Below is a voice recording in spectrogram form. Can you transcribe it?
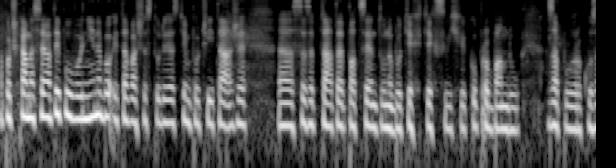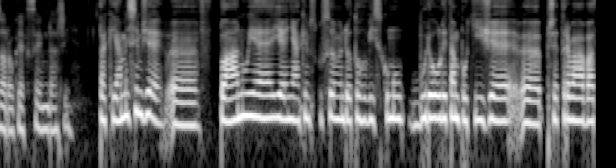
A počkáme se na ty původní, nebo i ta vaše studie s tím počítá, že eh, se zeptáte pacientů nebo těch, těch svých jako probandů za půl roku, za rok, jak se jim daří? Tak já myslím, že v plánu je, je nějakým způsobem do toho výzkumu, budou-li tam potíže přetrvávat,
